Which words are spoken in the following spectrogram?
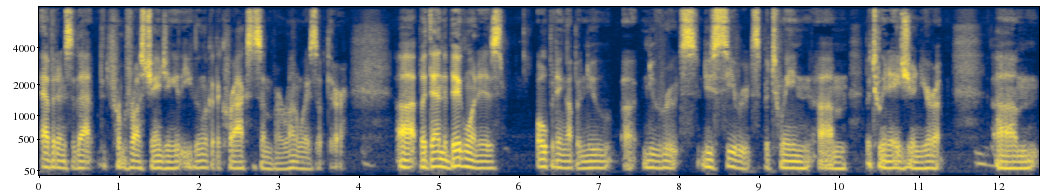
evidence of that the permafrost changing, you can look at the cracks in some of our runways up there. Uh, but then the big one is opening up a new uh, new routes, new sea routes between um, between Asia and Europe. Um,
